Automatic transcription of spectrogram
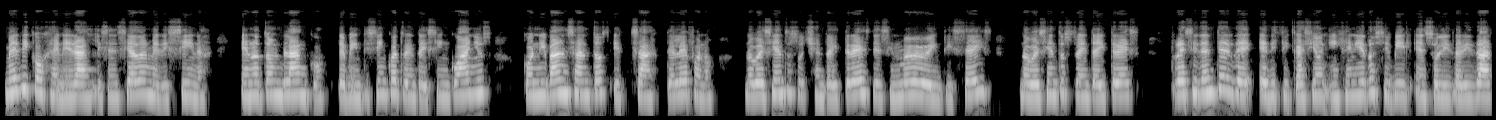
Médico general, licenciado en medicina, en Otón Blanco, de 25 a 35 años, con Iván Santos Itza, teléfono 983-1926-933. Residente de edificación, ingeniero civil en solidaridad,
